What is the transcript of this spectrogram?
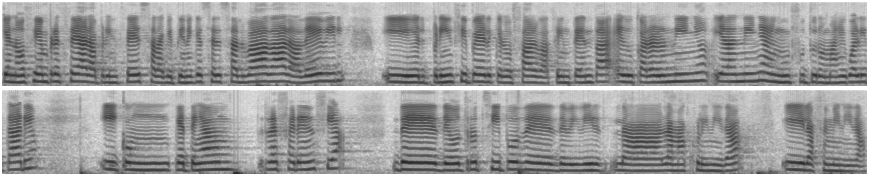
que no siempre sea la princesa la que tiene que ser salvada, la débil, y el príncipe el que lo salva. Se intenta educar a los niños y a las niñas en un futuro más igualitario y con que tengan referencia de, otros tipos de, vivir la, masculinidad y la feminidad.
